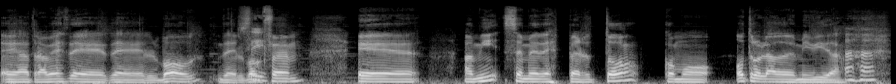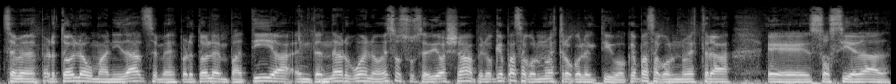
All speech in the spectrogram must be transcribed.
eh, a través de- del Vogue, del Sí. Vogue Femme, eh, a mí se me despertó como otro lado de mi vida. Ajá. Se me despertó la humanidad, se me despertó la empatía, entender, bueno, eso sucedió allá, pero ¿qué pasa con nuestro colectivo? ¿Qué pasa con nuestra eh, sociedad?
